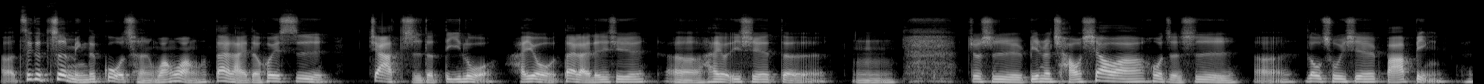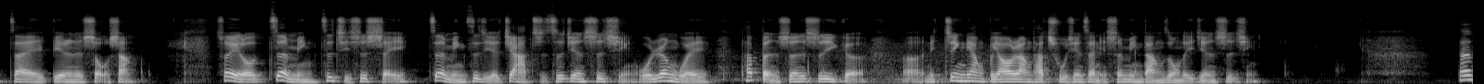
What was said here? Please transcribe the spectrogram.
呃，这个证明的过程，往往带来的会是价值的低落，还有带来的一些呃，还有一些的嗯，就是别人嘲笑啊，或者是呃露出一些把柄在别人的手上。所以喽，证明自己是谁，证明自己的价值这件事情，我认为它本身是一个呃，你尽量不要让它出现在你生命当中的一件事情。那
